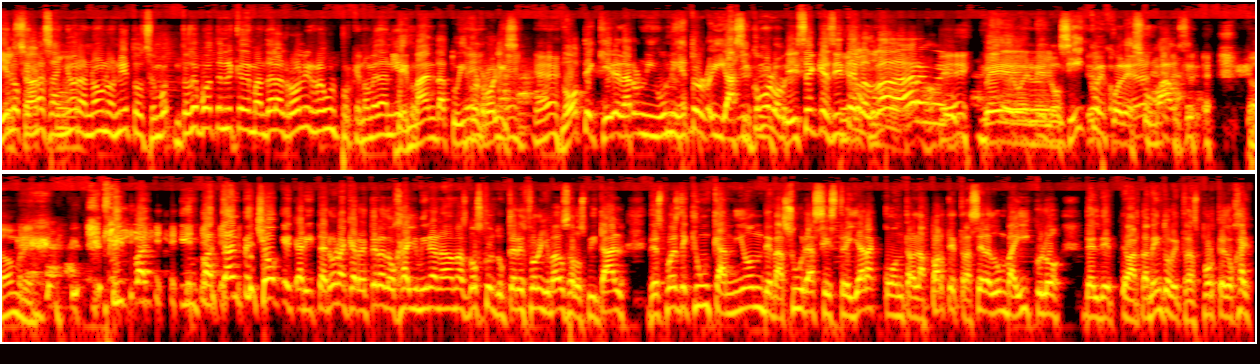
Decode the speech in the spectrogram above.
es lo que más añora, ¿no? Unos nietos. Entonces voy a tener que demandar al Rolly, Raúl, porque no me da nietos. Demanda a tu hijo el Rollis. No te quiere dar ningún nieto. Y así como lo dice que sí te los va a dar, güey. Pero en el hocico, hijo de su mouse. Hombre. impactante choque, Carita, en una carretera de Ohio. Mira, nada más, dos conductores fueron llevados al hospital después de que un camión de basura se estrellara contra la parte trasera de un vehículo del Departamento de Transporte de Ohio.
